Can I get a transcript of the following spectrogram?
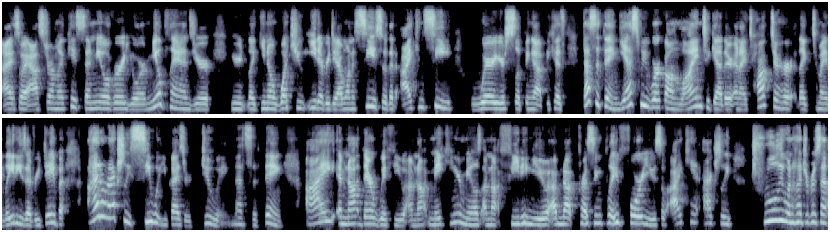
I so I asked her, I'm like, okay, send me over your meal plans, your your like, you know, what you eat every day. I want to see so that I can see where you're slipping up because that's the thing. Yes we work online together and i talk to her like to my ladies every day but i don't actually see what you guys are doing. That's the thing. I am not there with you. I'm not making your meals. I'm not feeding you. I'm not pressing play for you. So i can't actually truly 100%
